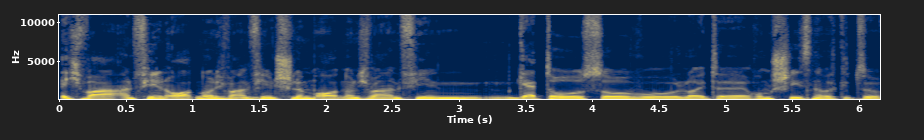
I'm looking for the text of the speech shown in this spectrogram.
ich war an vielen Orten und ich war an vielen schlimmen Orten und ich war an vielen Ghettos so, wo Leute rumschießen, aber es gibt so,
